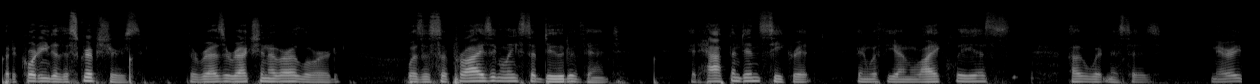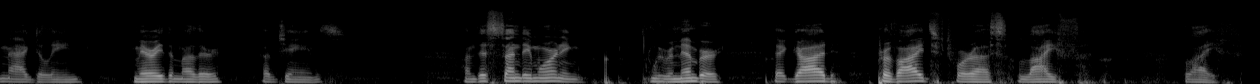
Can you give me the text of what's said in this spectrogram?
But according to the Scriptures, the resurrection of our Lord was a surprisingly subdued event. It happened in secret and with the unlikeliest of witnesses Mary Magdalene, Mary the mother of James. On this Sunday morning, we remember that God provides for us life. Life.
